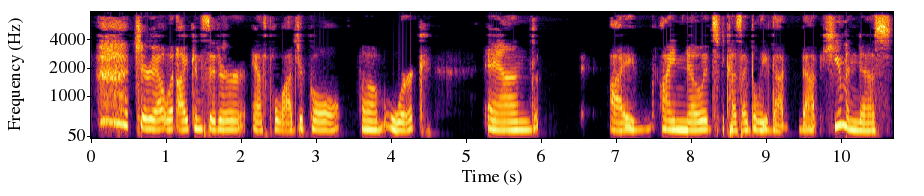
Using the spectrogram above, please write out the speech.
carry out what I consider anthropological um, work. And I, I know it's because I believe that, that humanness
